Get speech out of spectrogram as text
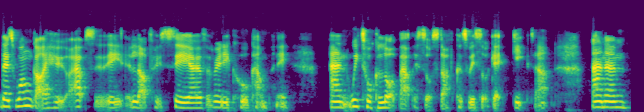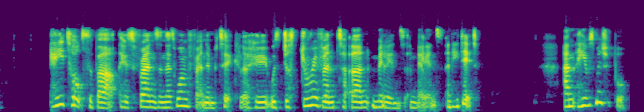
there's one guy who I absolutely love, who's CEO of a really cool company, and we talk a lot about this sort of stuff because we sort of get geeked out. And um, he talks about his friends, and there's one friend in particular who was just driven to earn millions and millions, and he did. And he was miserable.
